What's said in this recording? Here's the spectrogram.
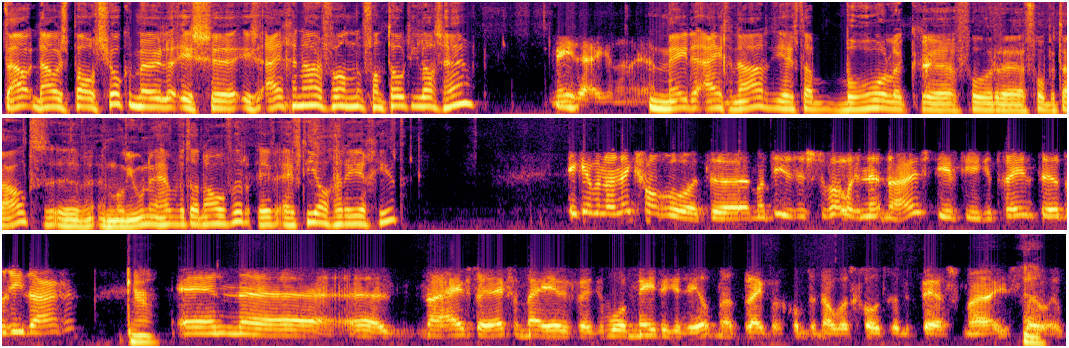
Nou, nou is Paul Schokkemeulen is, eh, is eigenaar van, van Totilas, hè? Mede-eigenaar, ja. Mede-eigenaar. Die heeft daar behoorlijk eh, voor, voor betaald. Een miljoenen hebben we het dan over. Heeft, heeft hij al gereageerd? Ik heb er nog niks van gehoord. Eh Matthias is toevallig net naar huis. Die heeft hier getraind drie dagen. Ja. En eh, eh, nou, hij heeft, hij heeft mij even gewoon medegedeeld. Maar blijkbaar komt het nou wat groter in de pers. Maar hij is Ja. ook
